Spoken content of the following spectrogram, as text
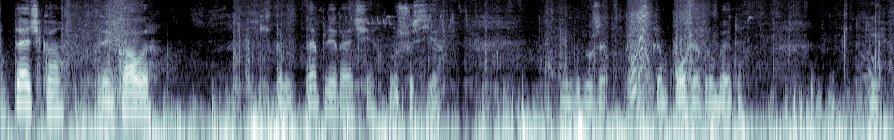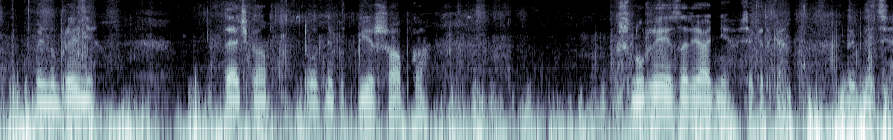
аптечка, рейнкавер, якісь там теплі речі, ну щось є. Не буду вже прям огляд робити. Такі мильнобрильні. Аптечка, туалетний папір, шапка, шнури зарядні, всяке таке дрібниці.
